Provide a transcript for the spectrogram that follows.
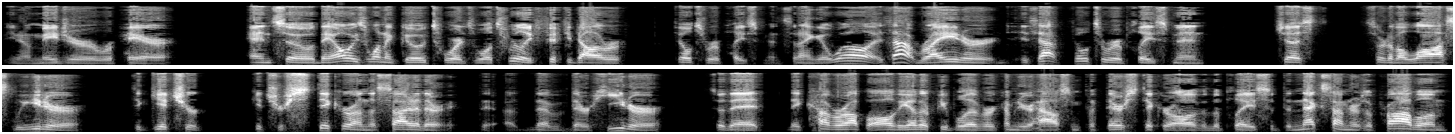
you know major repair, and so they always want to go towards well, it's really fifty dollar filter replacements, and I go, well, is that right, or is that filter replacement just sort of a lost leader to get your get your sticker on the side of their the, their heater so that they cover up all the other people that ever come to your house and put their sticker all over the place. So the next time there's a problem,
